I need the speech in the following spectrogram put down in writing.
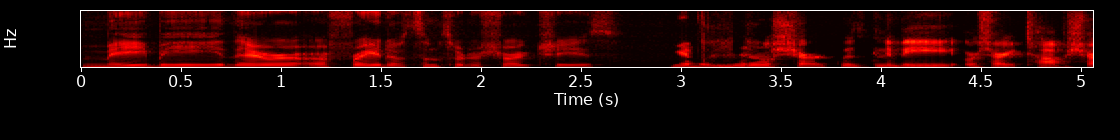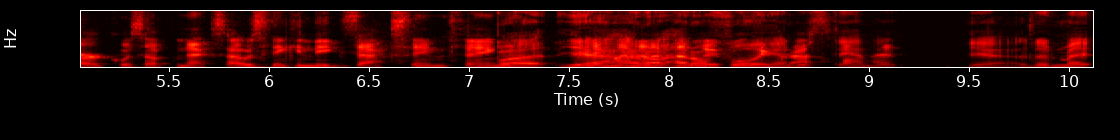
maybe they were afraid of some sort of shark cheese. Yeah, but middle shark was going to be, or sorry, top shark was up next. I was thinking the exact same thing. But yeah, I don't, I don't fully understand it. it. Yeah, it didn't make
